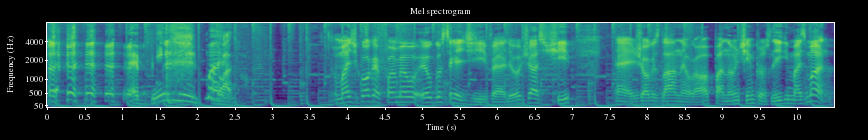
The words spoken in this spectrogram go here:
é bem mas, mas de qualquer forma, eu, eu gostaria de ir, velho. Eu já assisti é, jogos lá na Europa, não Champions League, mas, mano,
